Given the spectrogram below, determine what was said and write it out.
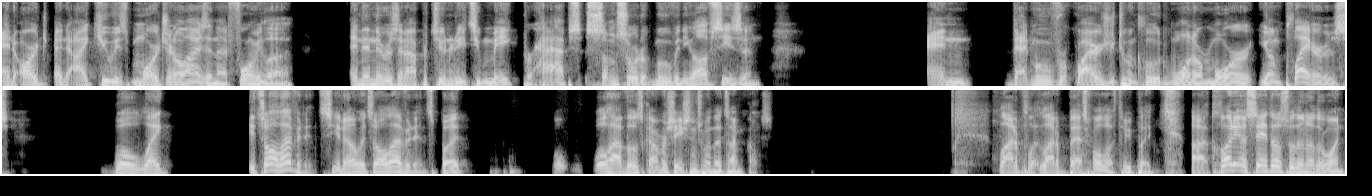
And, R- and IQ is marginalized in that formula and then there was an opportunity to make perhaps some sort of move in the offseason. And that move requires you to include one or more young players. Well like it's all evidence you know? It's all evidence but we'll, we'll have those conversations when the time comes. A lot of play, a lot of basketball left to be played. Uh, claudio santos with another one.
